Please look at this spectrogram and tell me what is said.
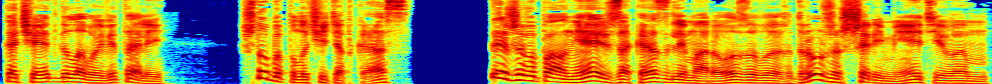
Качает головой Виталий. Чтобы получить отказ. Ты же выполняешь заказ для Морозовых, дружишь с Шереметьевым.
